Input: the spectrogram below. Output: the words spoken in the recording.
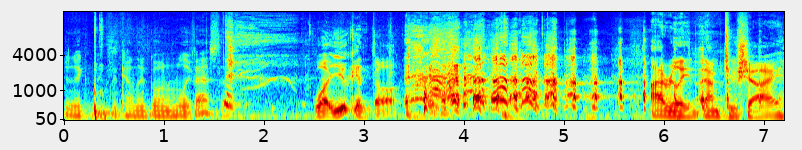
Make, make the kind of going really fast then. Well, you can talk. I really, I'm too shy.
